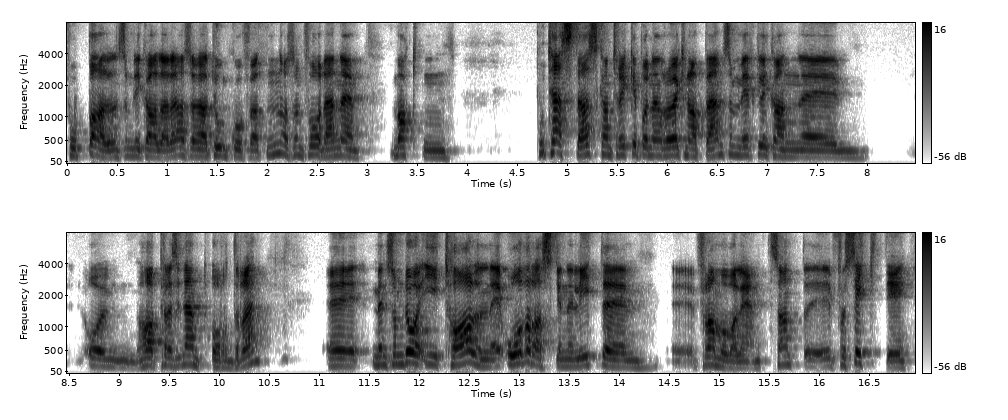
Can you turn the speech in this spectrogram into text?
fotballen, som de kaller det, altså atomkofferten, og som får denne makten Potestas kan trykke på den røde knappen, som virkelig kan eh, ha presidentordre. Eh, men som da i talen er overraskende lite eh, framoverlent. Sant? Eh, forsiktig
